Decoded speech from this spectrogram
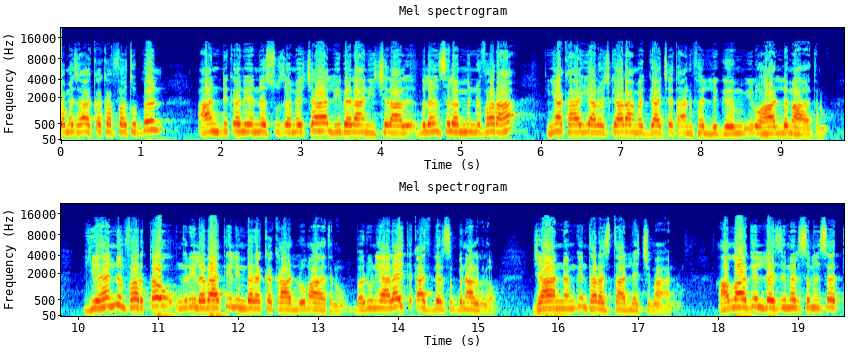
ዘመቻ ከከፈቱብን አንድ ቀን የእነሱ ዘመቻ ሊበላን ይችላል ብለን ስለምንፈራ እኛ ከሀያሎች ጋር መጋጨት አንፈልግም ይሉሃል ማለት ነው። ይህንን ፈርተው እንግዲህ ለባጢል ይንበረከካሉ ማለት ነው። በዱንያ ላይ ጥቃት ይደርስብናል ብለው ጃሃንም ግን ተረስታለች ማለት ነው አላህ ግን ለዚህ መልስ ምን ሰጠ?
